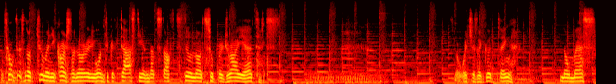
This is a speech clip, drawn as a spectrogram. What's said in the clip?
Let's hope there's not too many cars. I don't really want to get dusty and that stuff. It's still not super dry yet. It's... which is a good thing. No mess.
